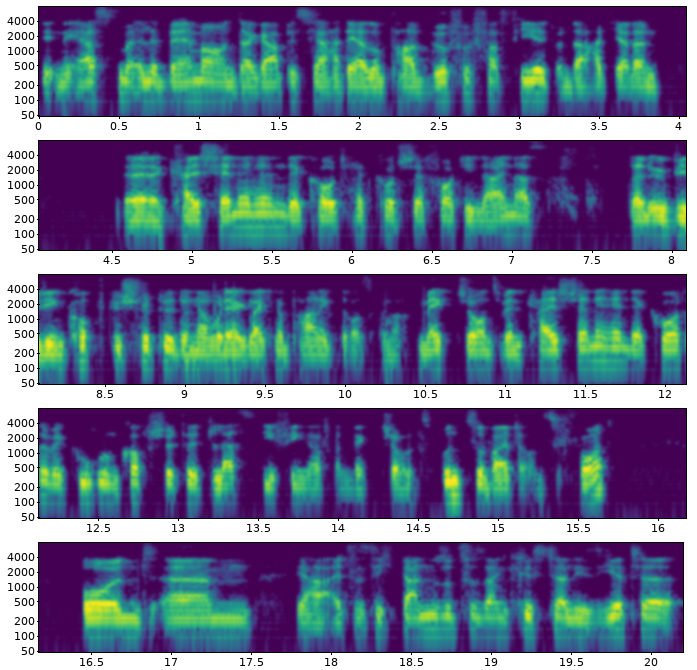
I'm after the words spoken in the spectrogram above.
den ersten bei Alabama und da gab es ja, hat er ja so ein paar Würfe verfehlt und da hat ja dann äh, Kyle Shanahan, der Coach, Head Coach der 49ers, dann irgendwie den Kopf geschüttelt und da wurde ja gleich eine Panik draus gemacht. Mac Jones, wenn Kyle Shanahan, der Quarterback-Guru, den Kopf schüttelt, lasst die Finger von Mac Jones und so weiter und so fort. Und ähm, ja, als es sich dann sozusagen kristallisierte,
